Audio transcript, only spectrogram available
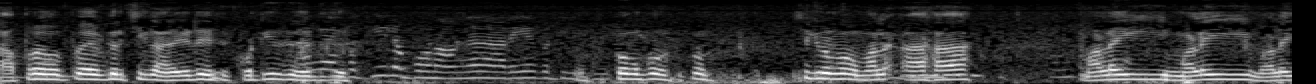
அப்புறம் இப்போ பிரிச்சுக்கலாம் எடு கொட்டி இருக்குது இப்ப கீழே நிறைய கொட்டி போங்க போங்க போங்க. சீக்கிரம் போங்க. மலை ஆஹா. மலை மலை மலை.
